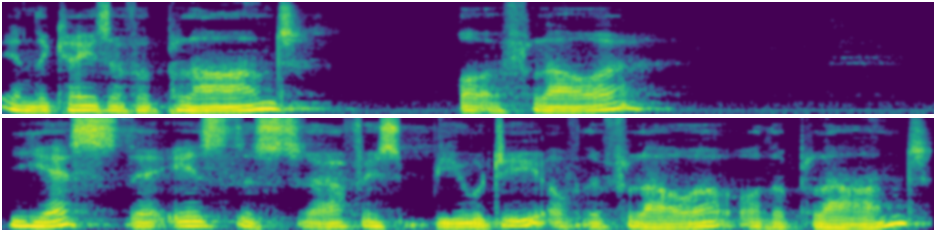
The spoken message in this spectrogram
in the case of a plant or a flower, yes, there is the surface beauty of the flower or the plant,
